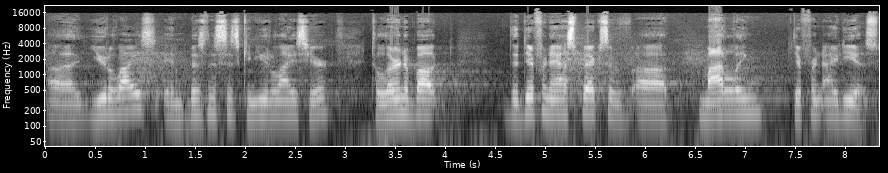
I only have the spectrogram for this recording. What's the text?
uh, utilize and businesses can utilize here to learn about the different aspects of uh, modeling different ideas.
